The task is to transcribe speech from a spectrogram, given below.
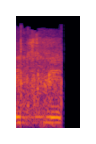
makes me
